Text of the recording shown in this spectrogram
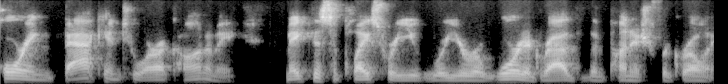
pouring back into our economy. Make this a place where you where you're rewarded rather than punished for growing.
